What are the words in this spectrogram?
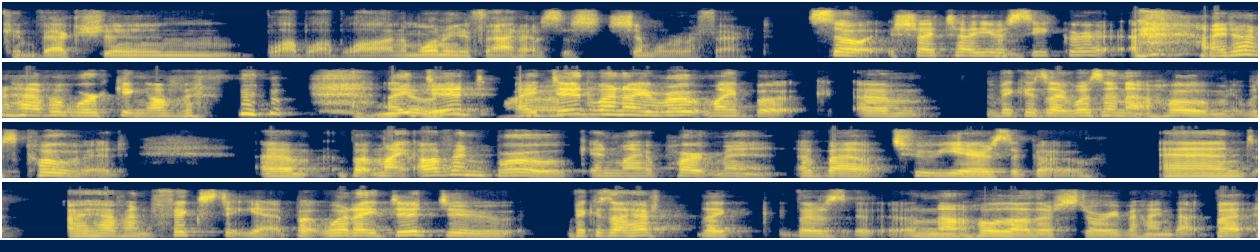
convection blah blah blah. And i'm wondering if that has this similar effect. So should i tell you a hmm. secret? I don't have a working oven. Really? i did wow. i did when i wrote my book um, because i wasn't at home. It was covid. Um, but my oven broke in my apartment about two years ago and i haven't fixed it yet. But what i did do because I have like there's a, whole other story behind that. But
